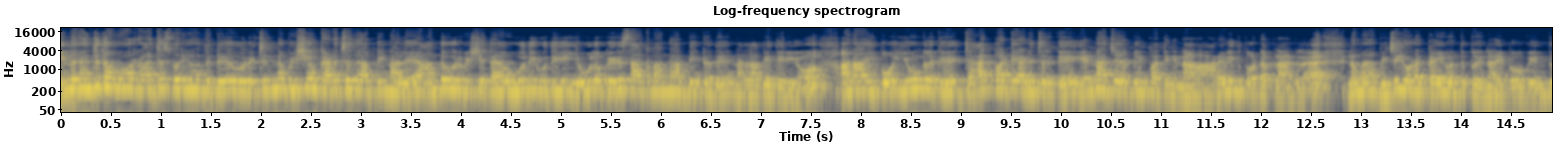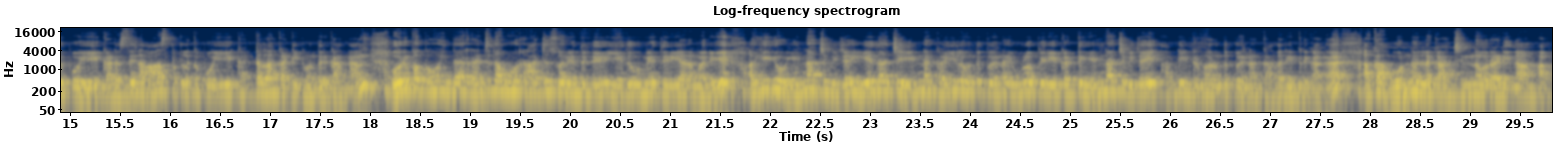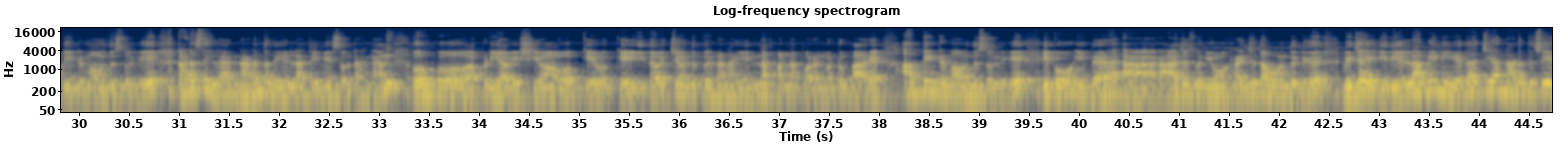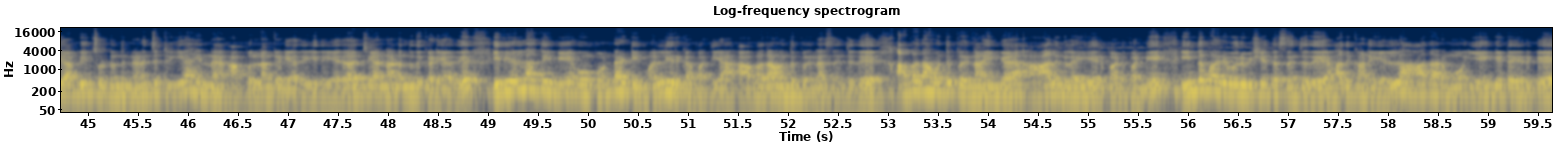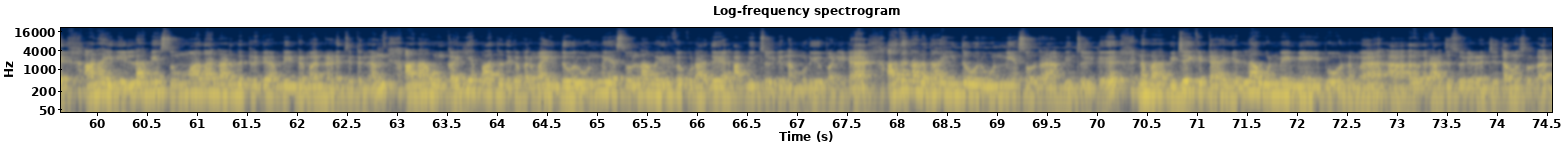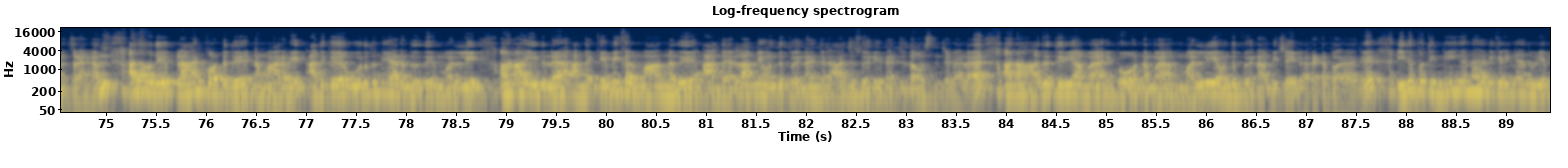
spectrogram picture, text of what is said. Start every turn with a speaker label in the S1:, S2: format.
S1: இந்த ரஞ்சிதாவும் ராஜேஸ்வரியும் வந்துட்டு ஒரு சின்ன விஷயம் கிடைச்சது அப்படின்னாலே அந்த ஒரு விஷயத்த ஊதி ஊதி எவ்வளோ பெருசாக்குவாங்க அப்படின்றது நல்லாவே தெரியும். ஆனால் இப்போ இவங்களுக்கு ஜாக் பாட்டே அடிச்சிருக்கு. என்னாச்சு அப்படின்னு பார்த்தீங்கன்னா அரவிந்த் போட்ட பிளான்ல நம்ம விஜயோட கை வந்து போயின்னா இப்போ வெந்து போய் கடைசியில் ஹாஸ்பிட்டலுக்கு போய் கட்டெல்லாம் கட்டிட்டு வந்திருக்காங்க. ஒரு பக்கம் இந்த ரஞ்சிதாவும் ராஜேஸ்வரி வந்துட்டு எதுவுமே தெரியாத மாதிரி ஐயோ என்னாச்சு விஜய்? ஏதாச்சு? என்ன கையில் வந்து போயின்னா இவ்வளோ பெரிய கட்டு? என்னாச்சு விஜய்? அப்படின்ற மாதிரி வந்து போயின்னா கதறிட்டு இருக்காங்க. அக்கா ஒன்றும் இல்லைக்கா. சின்ன ஒரு அடிதான். அப்படின்றமா வந்து சொல்லி கடைசியில் நடந்தது எல்லாத்தையுமே சொல்கிறாங்க ஓஹோ அப்படியா விஷயம். Okay okay. இதை வச்சு வந்து போயின்னா நான் என்ன பண்ண போகிறேன்னு மட்டும் பாரு அப்படின்றமா வந்து சொல்லி இப்போ இந்த ராஜேஸ்வரியும் ரஞ்சிதாவும் வந்துட்டு விஜய் இது எல்லாமே நீ எதாச்சியாக நடந்துச்சு? அப்படின்னு சொல்லிட்டு வந்து நினச்சிட்ருக்கியா என்ன? அப்போல்லாம் கிடையாது. இது எதாச்சியாக நடந்தது கிடையாது. இது எல்லாத்தையுமே உன் பொண்டாட்டி மல்லி இருக்கா பார்த்தியா அவள் தான் வந்து போயின்னா செஞ்சது? அவள் தான் வந்து போயின்னா இங்கே ஆளுங்களை ஏற்பாடு பண்ணி இந்த மாதிரி ஒரு விஷயத்த செஞ்சது. அதுக்கான எல்லா ஆதாரமும் என்கிட்ட இருக்குது ஆனா இது எல்லாமே சும்மா தான் நடந்துட்டு இருக்கு அப்படின்ற மாதிரி நினைச்சிட்டு இருந்தேன். ஆனா உன் கையை பார்த்ததுக்கு அப்புறமா இந்த ஒரு உண்மையை சொல்லாம இருக்கக்கூடாது அப்படின்னு சொல்லிட்டு நான் முடிவு பண்ணிட்டேன். அதனாலதான் இந்த ஒரு உண்மையை சொல்றேன் அப்படின்னு சொல்லிட்டு நம்ம விஜய் கிட்ட எல்லா உண்மையுமே இப்போ நம்ம அதாவது ராஜசூரி ரஞ்சிதாவும் சொல்ல ஆரம்பிச்சுறாங்க. அதாவது பிளான் போட்டது நம்ம அரவிந்த். அதுக்கு உறுதுணையா இருந்தது மல்லி. ஆனா இதுல அந்த கெமிக்கல் மாறினது அந்த எல்லாமே வந்து போயின்னா இந்த ராஜசூரி ரஞ்சிதாவும் செஞ்ச வேலை. ஆனா அது தெரியாம இப்போ நம்ம மல்லியை வந்து போயின்னா விஜய் விரட்ட போறாரு. இதை பத்தி நீங்க என்ன நினைக்கிறீங்க அந்த வீடியோ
